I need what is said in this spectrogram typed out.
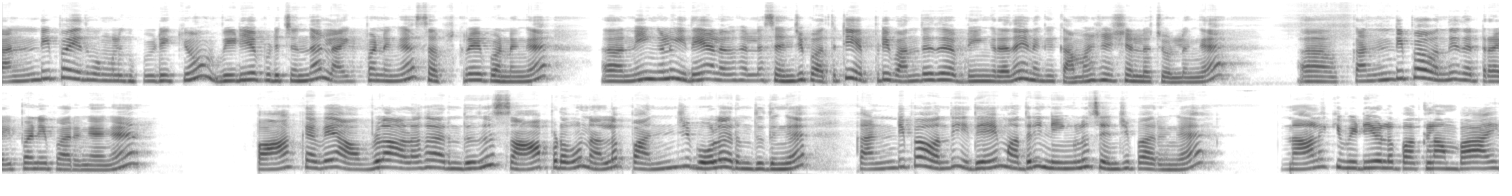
கண்டிப்பாக இது உங்களுக்கு பிடிக்கும். வீடியோ பிடிச்சிருந்தால் லைக் பண்ணுங்கள் சப்ஸ்கிரைப் பண்ணுங்கள் நீங்களும் இதே அளவுகளில் செஞ்சு பார்த்துட்டு எப்படி வந்தது அப்படிங்கிறத எனக்கு கமெண்ட் செஷனில் சொல்லுங்கள் கண்டிப்பாக வந்து இதை ட்ரை பண்ணி பாருங்கங்க. பார்க்கவே அவ்வளோ அழகாக இருந்தது. சாப்பிடவும் நல்ல பஞ்சு போல் இருந்ததுங்க. கண்டிப்பாக வந்து இதே மாதிரி நீங்களும் செஞ்சு பாருங்கள் நாளைக்கு வீடியோவில் பார்க்கலாம். பாய்.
